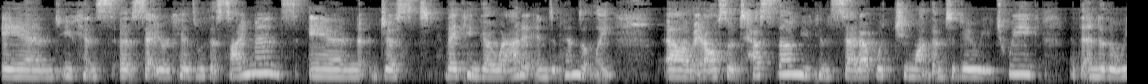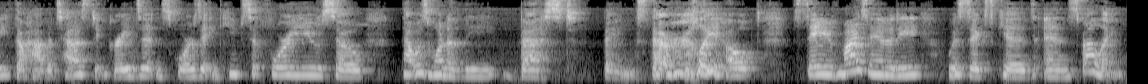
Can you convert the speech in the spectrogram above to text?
and you can uh, set your kids with assignments and just they can go at it independently. Um, it also tests them. You can set up what you want them to do each week. At the end of the week, they'll have a test. It grades it and scores it and keeps it for you. So that was one of the best things that really helped save my sanity with six kids and spelling.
